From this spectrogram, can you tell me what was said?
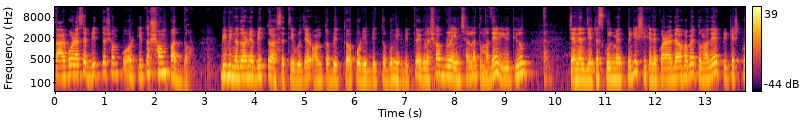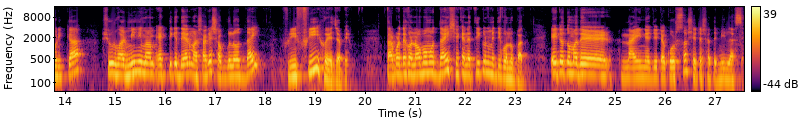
তারপর আছে বৃত্ত সম্পর্কিত সম্পাদ্য। বিভিন্ন ধরনের বৃত্ত আছে, ত্রিভুজের অন্তবৃত্ত, পরিবৃত্ত, বহির্বৃত্ত, এগুলো সবগুলো ইনশাল্লাহ তোমাদের ইউটিউব চ্যানেল যেটা স্কুল ম্যাথমেটিক্স, সেখানে করায় দেওয়া হবে। তোমাদের প্রি টেস্ট পরীক্ষা শুরু হওয়ার মিনিমাম এক থেকে দেড় মাস আগে সবগুলো অধ্যায় ফ্রি ফ্রি হয়ে যাবে। তারপর দেখো নবম অধ্যায়, সেখানে ত্রিকোণমিতিক অনুপাত। এইটা তোমাদের নাইনে যেটা করছ সেটার সাথে মিল আছে।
